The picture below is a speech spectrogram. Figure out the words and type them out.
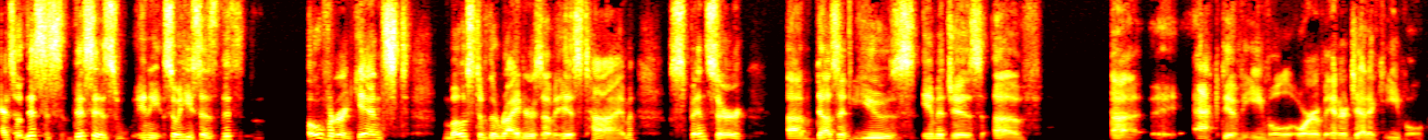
and so this is this is he, so he says this over against most of the writers of his time Spenser um, doesn't use images of uh, active evil or of energetic evil.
